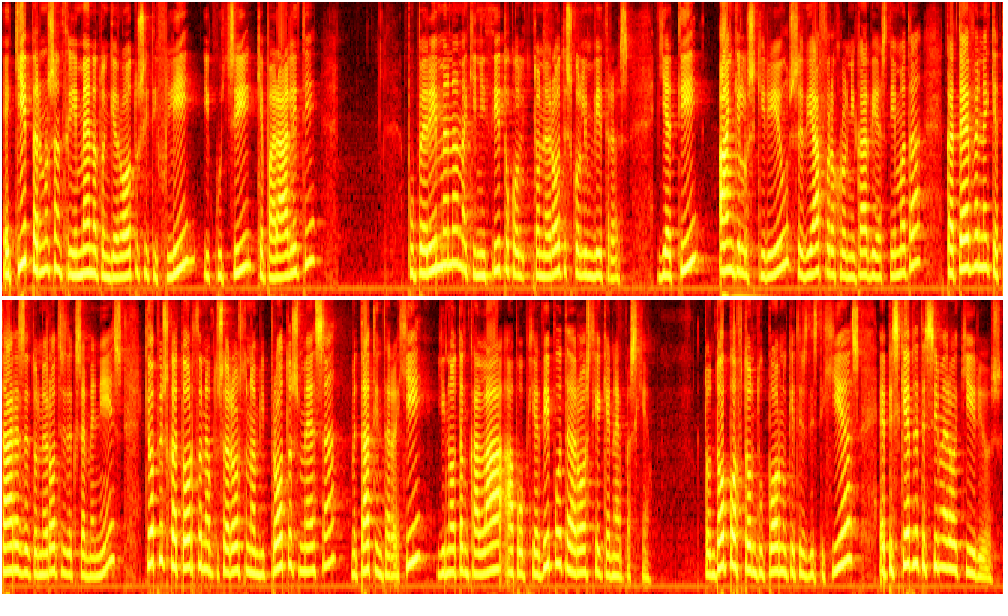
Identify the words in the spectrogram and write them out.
Εκεί περνούσαν θλιμμένα τον καιρό τους οι τυφλοί, οι κουτσοί και παράλυτοι, που περίμεναν να κινηθεί το, το νερό της κολυμβήθρας, γιατί άγγελος Κυρίου σε διάφορα χρονικά διαστήματα κατέβαινε και τάραζε το νερό της δεξαμενής και όποιος κατόρθωνε από τους αρρώστου να μπει πρώτος μέσα μετά την ταραχή γινόταν καλά από οποιαδήποτε αρρώστια και ανέπασχε. Τον τόπο αυτόν του πόνου και της δυστυχίας επισκέπτεται σήμερα ο Κύριος.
